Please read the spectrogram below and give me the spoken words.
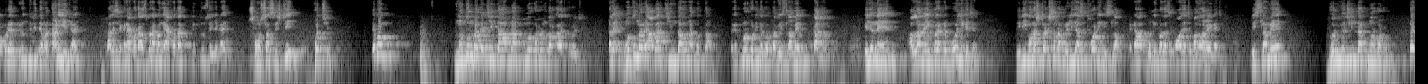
অপরের বিরুদ্ধে যদি আমরা দাঁড়িয়ে যাই, তাহলে সেখানে একতা আসবে না এবং একতা কিন্তু সেই জায়গায় সমস্যার সৃষ্টি হচ্ছে। এবং নতুনভাবে চিন্তাভাবনার পুনর্গঠন দরকার আজকে রয়েছে। তাহলে নতুনভাবে আবার চিন্তাভাবনা করতে হবে, তাকে পুনর্গঠিত করতে হবে ইসলামের কাজে। এই জন্যে আল্লাহ একবার একটা বই লিখেছেন the reconstruction of religious thought in Islam এটা মল্লিক বাদাসে পাওয়া যাচ্ছে, বাংলা হয়ে গেছে। ইসলামে ধর্মীয় চিন্তার পুনর্গঠন। তাই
